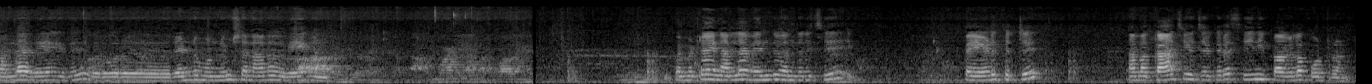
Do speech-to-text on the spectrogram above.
நல்லா வேகுது. ஒரு ஒரு ரெண்டு மூணு நிமிஷம்னாலும் வேகணும். இப்போ மிட்டாய் நல்லா வெந்து வந்துருச்சு. இப்போ எடுத்துட்டு நம்ம காய்ச்சி வச்சிருக்கிற சீனி பாகில் போட்டுறணும்.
